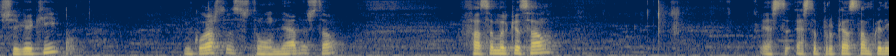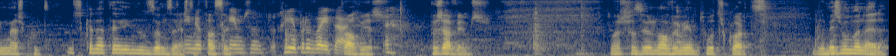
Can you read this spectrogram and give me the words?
Chega aqui, encosta-se, estão alinhadas, estão. Faça a marcação. Esta, esta por acaso está um bocadinho mais curta. Mas se calhar até ainda usamos esta. é? Ainda Faça- conseguimos reaproveitar. Talvez. Depois já vemos. Vamos fazer novamente o outro corte. Da mesma maneira.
